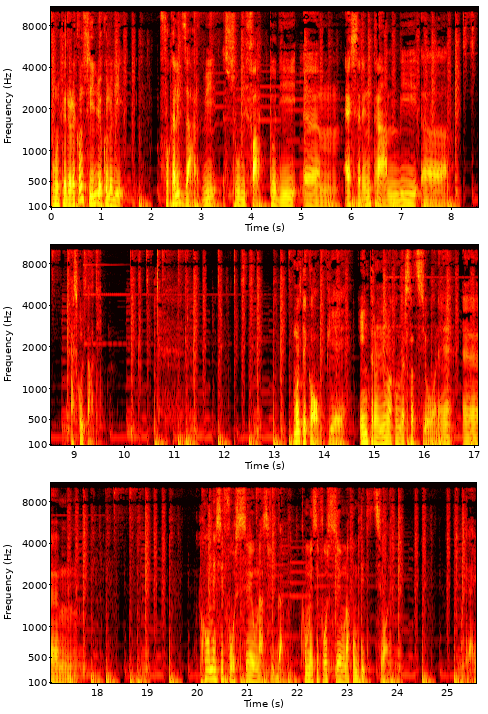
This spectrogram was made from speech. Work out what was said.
Un ulteriore consiglio è quello di focalizzarvi sul fatto di ehm, essere entrambi eh, ascoltati. Molte coppie entrano in una conversazione ehm, come se fosse una sfida, come se fosse una competizione. Ok?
